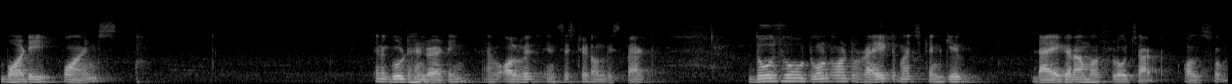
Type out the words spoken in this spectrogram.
body points in good handwriting. I have always insisted on this fact. Those who don't want to write much can give diagram or flow chart also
